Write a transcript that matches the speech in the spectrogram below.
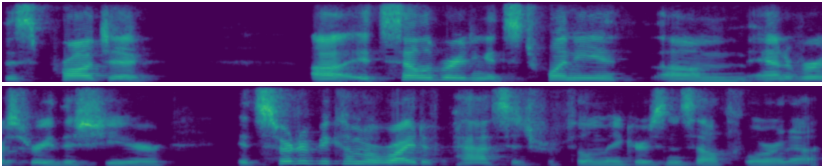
this project, uh, it's celebrating its 20th um, anniversary this year. It's sort of become a rite of passage for filmmakers in South Florida,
